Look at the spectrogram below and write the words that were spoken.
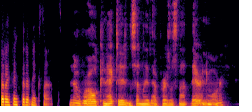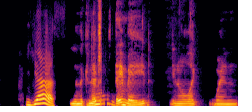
but I think that it makes sense. No, we're all connected, and suddenly that person's not there anymore. Yes. And then the connections they made, you know, like when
